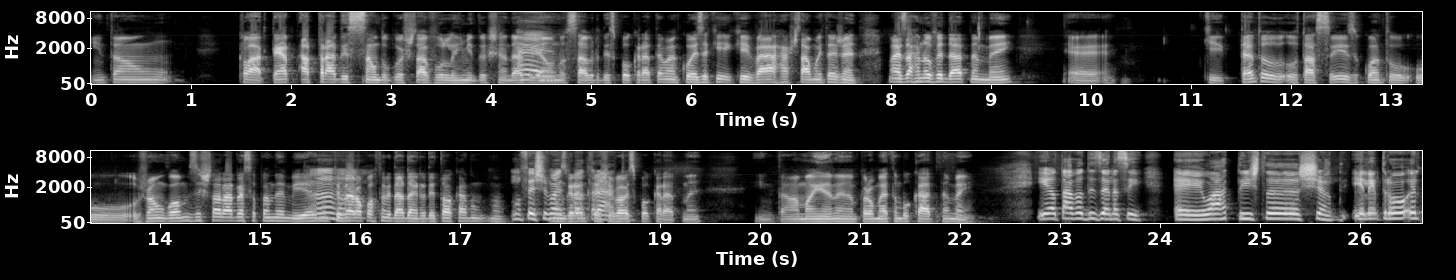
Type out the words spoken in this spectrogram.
Então, claro, tem a, a tradição do Gustavo Lima e do Xanda É. No sábado do Hipócrata é uma coisa que, que vai arrastar muita gente. Mas a novidade também é que tanto o Tarcísio quanto o, o João Gomes estouraram nessa pandemia, não Aham. tiveram a oportunidade ainda de tocar num, num, Festival num grande festival Hipócrata, né? Então amanhã né, promete um bocado também. E eu tava dizendo assim, é, o artista Xande, ele entrou, ele,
